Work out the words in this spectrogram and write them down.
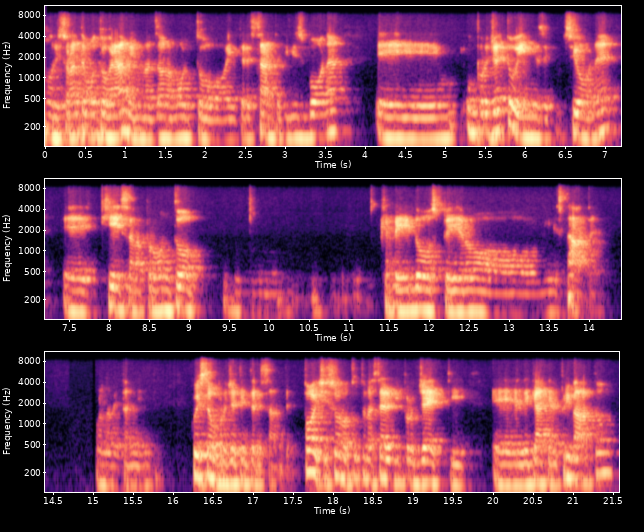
un ristorante molto grande in una zona molto interessante di Lisbona, un progetto in esecuzione eh, che sarà pronto credo, spero, in estate, fondamentalmente. Questo è un progetto interessante. Poi ci sono tutta una serie di progetti eh, legati al privato,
